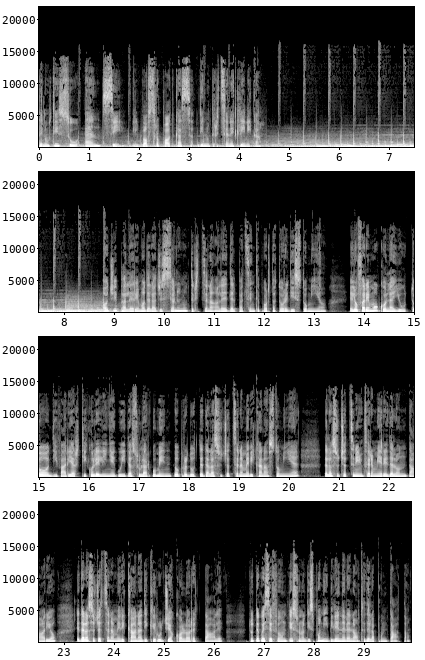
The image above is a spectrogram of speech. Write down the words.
Benvenuti su NC, il vostro podcast di nutrizione clinica. Oggi parleremo della gestione nutrizionale del paziente portatore di stomia e lo faremo con l'aiuto di vari articoli e linee guida sull'argomento prodotte dall'Associazione Americana Stomie, dall'Associazione Infermieri dell'Ontario e dall'Associazione Americana di Chirurgia Collo-Rettale – Tutte queste fonti sono disponibili nelle note della puntata.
